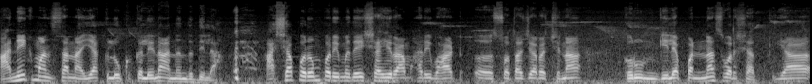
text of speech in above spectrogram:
अनेक माणसांना या लोककलेनं आनंद दिला. अशा परंपरेमध्ये शाहीराम हरिभाट स्वतःच्या रचना करून गेल्या पन्नास वर्षात या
